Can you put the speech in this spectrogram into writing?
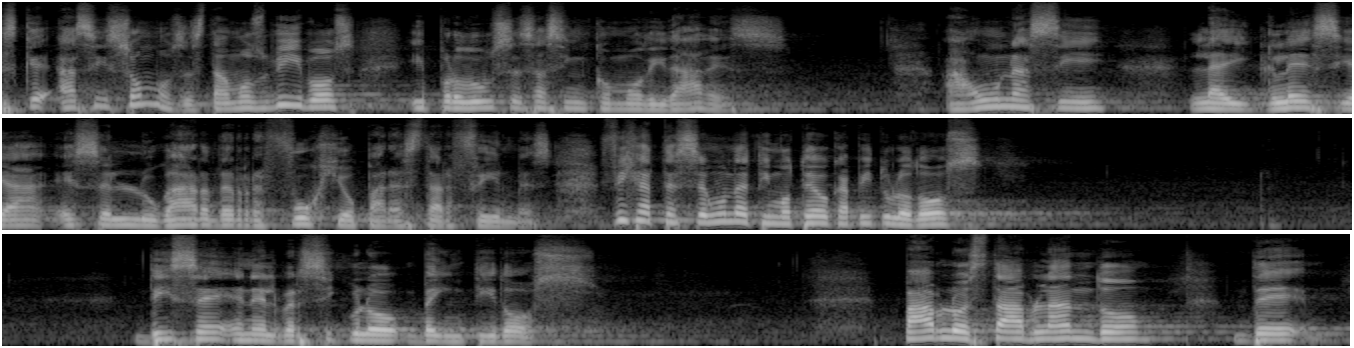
es que así somos, estamos vivos y produce esas incomodidades. Aún así, la iglesia es el lugar de refugio para estar firmes. Fíjate, 2 Timoteo capítulo 2, dice en el versículo 22, Pablo está hablando de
